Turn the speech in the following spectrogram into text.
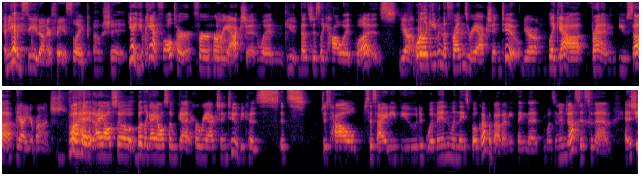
And you yeah. can see it on her face, like, oh shit. Yeah, you can't fault her for her no. reaction when you that's just like how it was. Yeah. Or like even the friend's reaction too. Yeah. Like, yeah, friend, you suck. Yeah, you're botched. But I also but like I also get her reaction too because it's just how society viewed women when they spoke up about anything that was an injustice to them. And she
